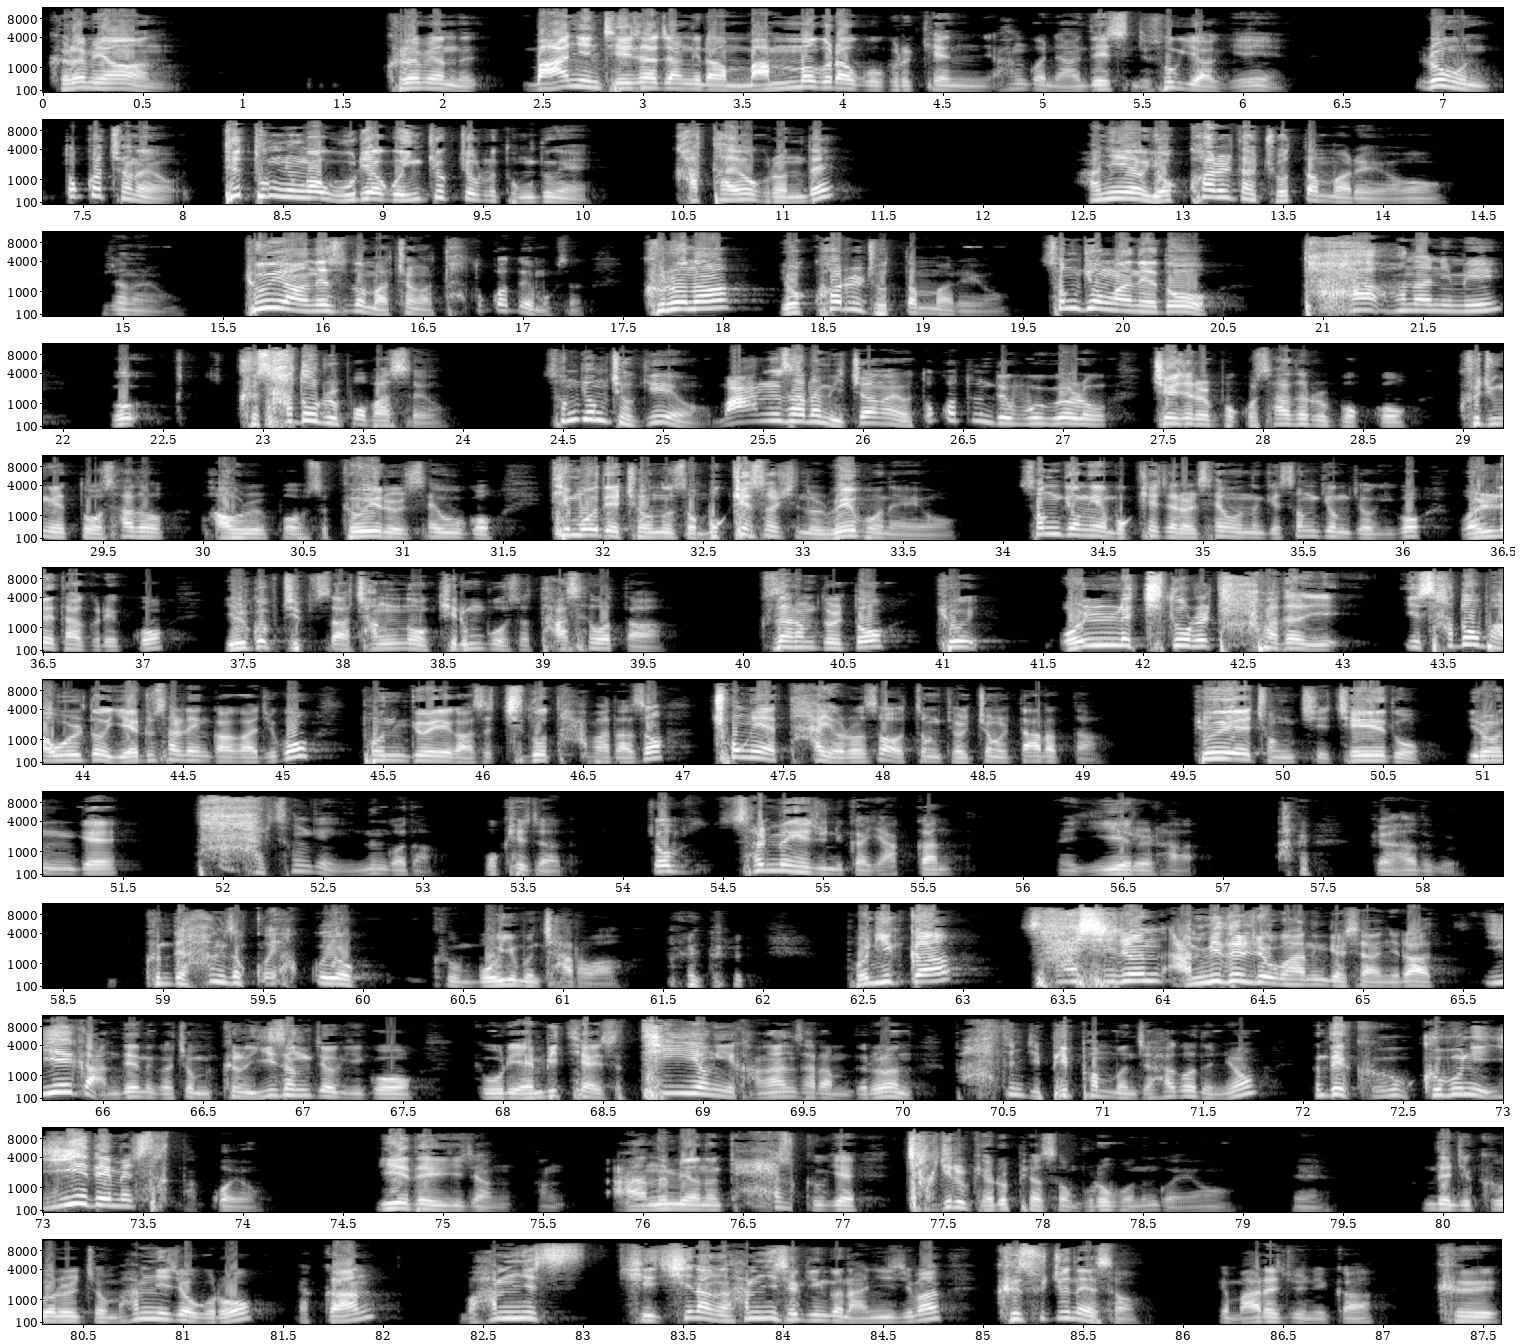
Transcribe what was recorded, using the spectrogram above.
그러면 그러면 만인 제사장이랑 맘먹으라고 그렇게 한 거냐 안 되신지 속이야기. 여러분 똑같잖아요. 대통령하고 우리하고 인격적으로 동등해. 같아요 그런데? 아니에요. 역할을 다 줬단 말이에요. 그잖아요. 교회 안에서도 마찬가지. 다 똑같아요, 목사. 그러나 역할을 줬단 말이에요. 성경 안에도 다 하나님이 뭐그 사도를 뽑았어요. 성경적이에요. 많은 사람이 있잖아요. 똑같은데 뭐 이걸로 제자를 뽑고 사도를 뽑고 그 중에 또 사도 바울을 뽑아서 교회를 세우고 디모데 전후서 목회 서신을 왜 보내요? 성경의 목회자를 세우는 게 성경적이고 원래 다 그랬고 일곱 집사 장로 기름 부어서 다 세웠다. 그 사람들도 교회 원래 지도를 다 받아 이 사도 바울도 예루살렘 가가지고 본교회에 가서 지도 다 받아서 총회 다 열어서 어떤 결정을 따랐다. 교회의 정치, 제도 이런 게 다 성경에 있는 거다. 목회자들. 좀 설명해 주니까 약간 이해를 하, 그 하더라고요. 근데 항상 꾸역꾸역 그 모임은 잘 와. 보니까 사실은 안 믿으려고 하는 것이 아니라 이해가 안 되는 거. 좀 그런 이성적이고 우리 MBTI에서 T형이 강한 사람들은 뭐든지 비판 먼저 하거든요. 근데 그, 그분이 이해되면 싹 바꿔요. 이해되지 않으면은 계속 그게 자기를 괴롭혀서 물어보는 거예요. 예. 근데 이제 그거를 좀 합리적으로 약간 뭐 합리, 신앙은 합리적인 건 아니지만 그 수준에서 말해주니까 그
